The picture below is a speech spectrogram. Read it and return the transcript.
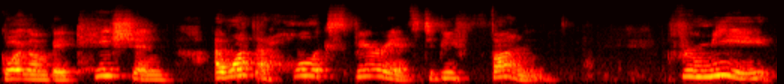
going on vacation, I want that whole experience to be fun. For me,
